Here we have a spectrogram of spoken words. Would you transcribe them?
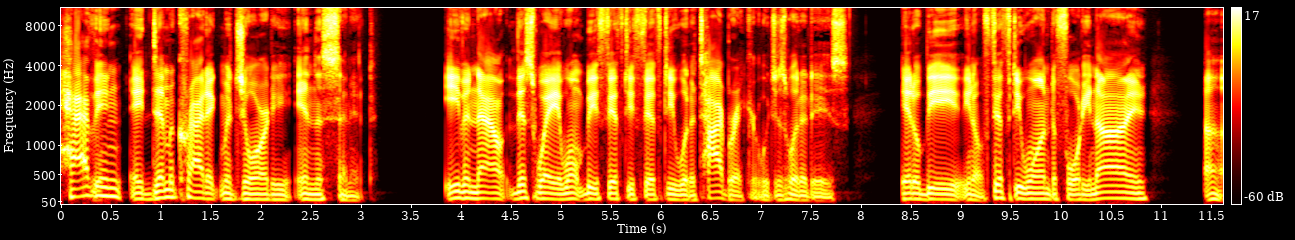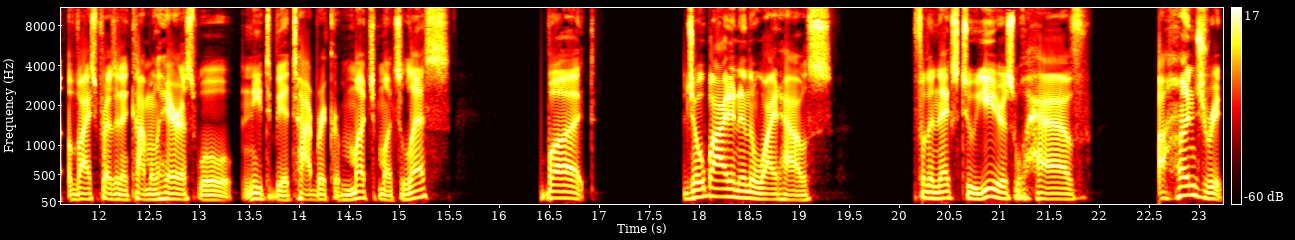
Having a Democratic majority in the Senate, even now, this way, it won't be 50 50 with a tiebreaker, which is what it is. It'll be, you know, 51 to 49. Uh, Vice President Kamala Harris will need to be a tiebreaker much, much less. But Joe Biden in the White House for the next two years will have a hundred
